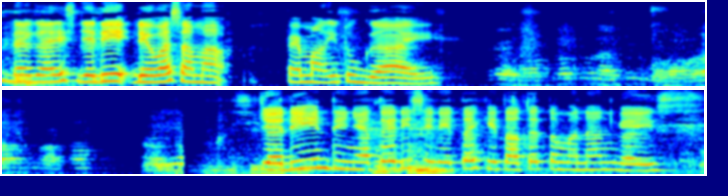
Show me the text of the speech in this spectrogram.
Udah guys, jadi dewa sama Femal itu Jadi intinya teh di sini teh kita teh temenan guys.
